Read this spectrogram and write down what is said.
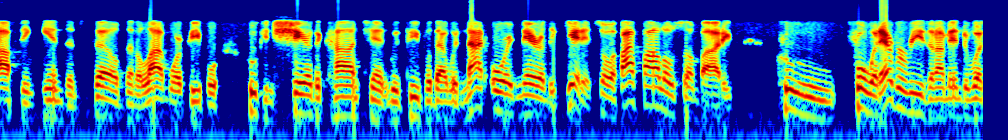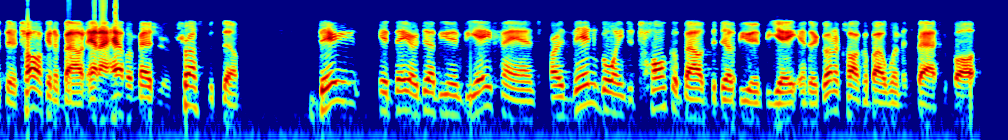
opting in themselves and a lot more people who can share the content with people that would not ordinarily get it. So if I follow somebody who for whatever reason I'm into what they're talking about and I have a measure of trust with them, they if they are WNBA fans are then going to talk about the WNBA and they're going to talk about women's basketball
